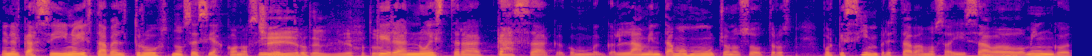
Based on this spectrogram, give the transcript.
en el casino, y estaba el Trus, no sé si has conocido el, Trus, viejo que era nuestra casa, que lamentamos mucho nosotros, porque siempre estábamos ahí, sábado, domingo,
